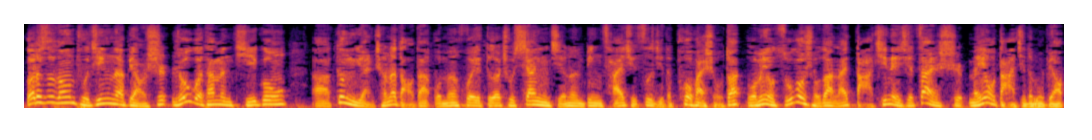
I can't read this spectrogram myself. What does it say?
俄罗斯总统普京呢表示，如果他们提供啊更远程的导弹，我们会得出相应结论，并采取自己的破坏手段。我们有足够手段来打击那些暂时没有打击的目标。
